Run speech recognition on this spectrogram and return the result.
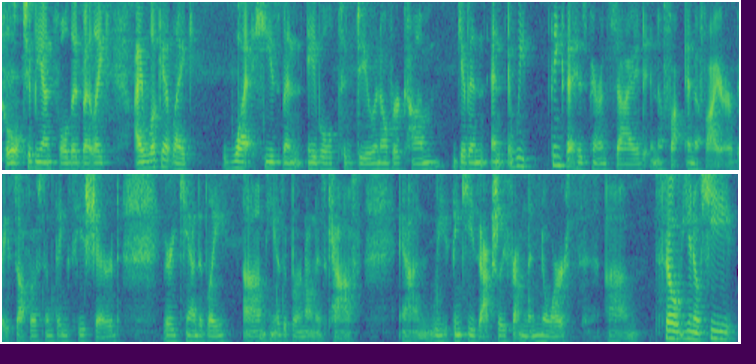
Cool. to be unfolded. But like, I look at like what he's been able to do and overcome, given, and we think that his parents died in a fi- in a fire based off of some things he shared very candidly. Um, he has a burn on his calf, and we think he's actually from the north. Um, so you know he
